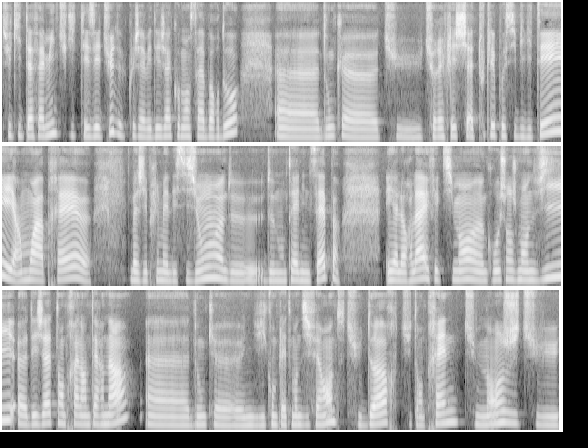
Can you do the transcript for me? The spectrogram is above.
Tu quittes ta famille, tu quittes tes études que j'avais déjà commencé à Bordeaux. Euh, donc euh, tu, tu réfléchis à toutes les possibilités et un mois après, bah, j'ai pris ma décision de, de monter à l'INSEP. Et alors là, effectivement, gros changement de vie. Euh, déjà, t'entres à l'internat. Euh, donc euh, une vie complètement différente. Tu dors, tu t'entraînes, tu manges, tu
